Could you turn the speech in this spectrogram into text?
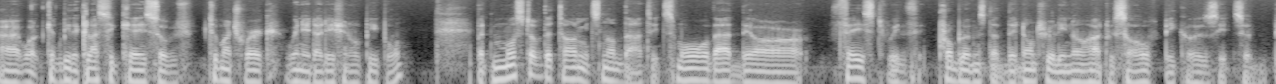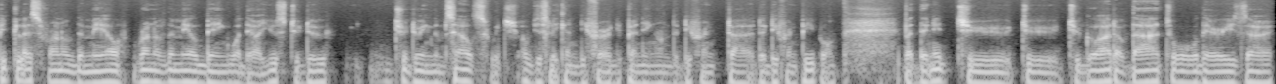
uh, what can be the classic case of too much work. We need additional people, but most of the time it's not that. It's more that there are faced with problems that they don't really know how to solve because it's a bit less run of the mill, run of the mill being what they are used to do to doing themselves, which obviously can differ depending on the different uh, the different people. But they need to to to go out of that, or there is a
